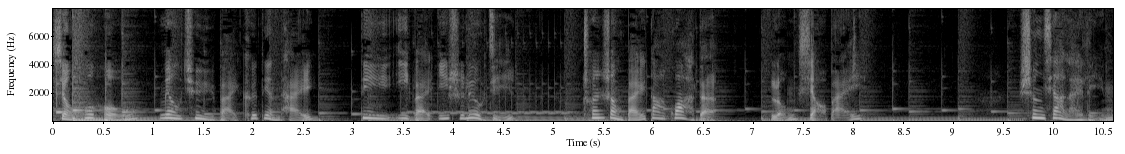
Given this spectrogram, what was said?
小泼猴妙趣百科电台第一百一十六集：穿上白大褂的龙小白。盛夏来临，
